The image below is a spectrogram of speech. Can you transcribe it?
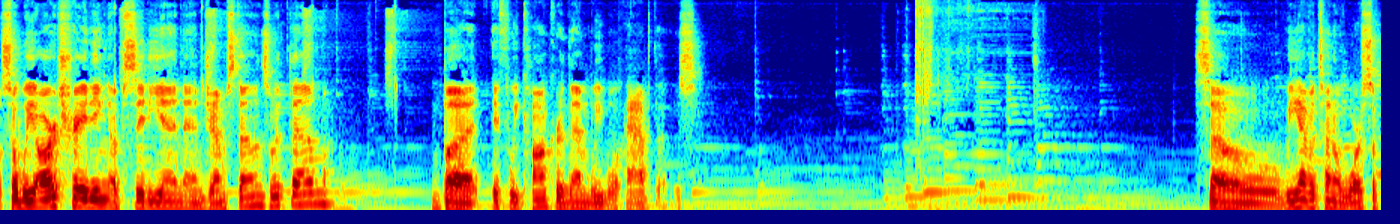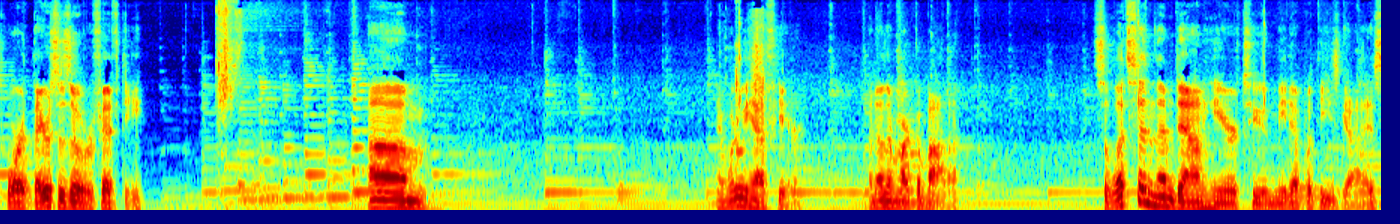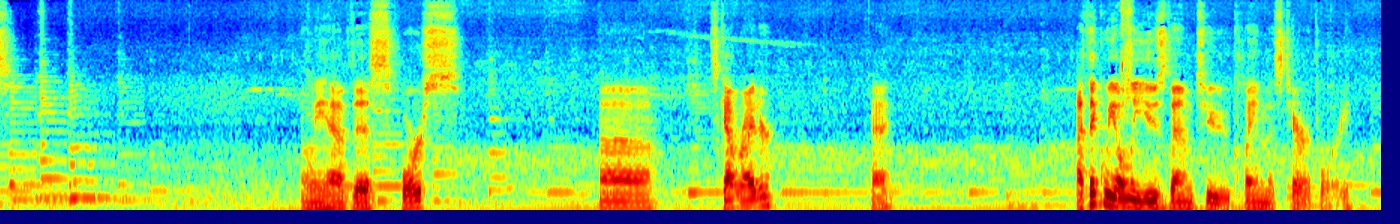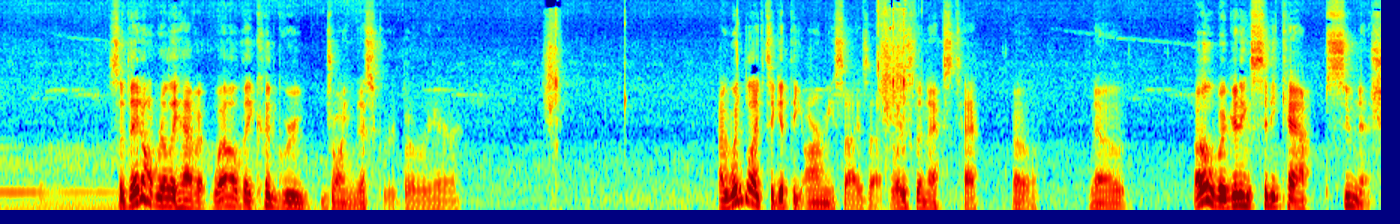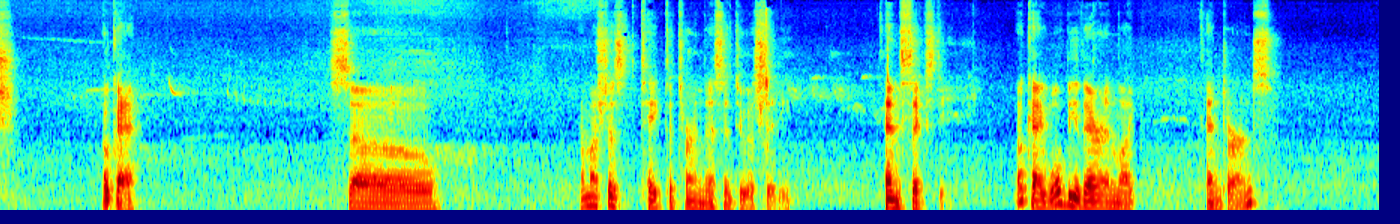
so we are trading obsidian and gemstones with them. But if we conquer them, we will have those. So we have a ton of war support. Theirs is over 50. Um, and what do we have here? Another Markabata. So let's send them down here to meet up with these guys. And we have this horse. Uh, Scout Rider. Okay. I think we only use them to claim this territory. So they don't really have it. Well, they could group join this group over here. I would like to get the army size up. Where's the next tech? Oh, no. Oh, we're getting city cap soonish. Okay. So, how much does it take to turn this into a city? 1060. Okay, we'll be there in like 10 turns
